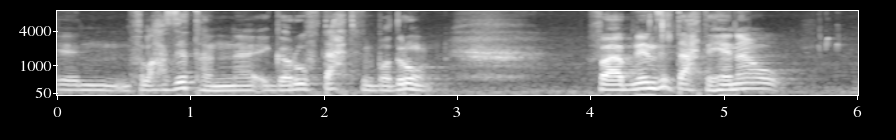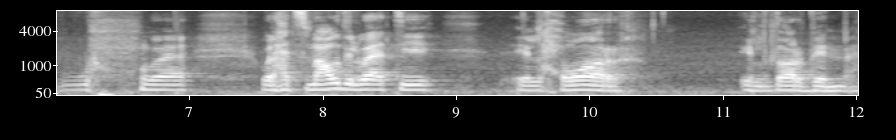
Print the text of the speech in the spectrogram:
إن في لحظتها إن الجاروف تحت في البدرون فبننزل تحت هنا و... و... واللي هتسمعوه دلوقتي الحوار اللي دار بينا.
